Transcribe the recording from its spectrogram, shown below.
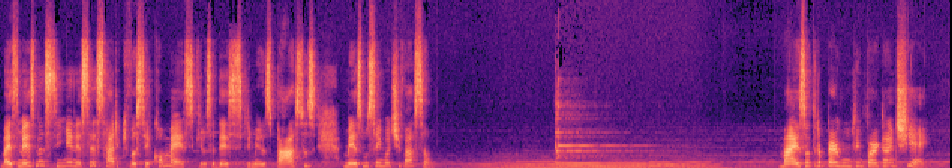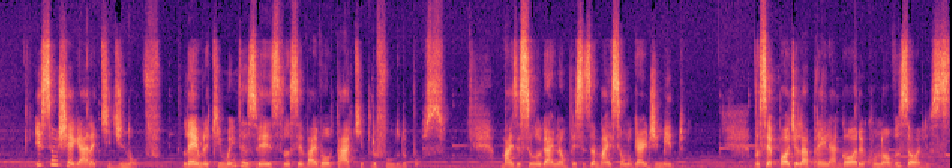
Mas mesmo assim é necessário que você comece, que você dê esses primeiros passos, mesmo sem motivação. Mas outra pergunta importante é: e se eu chegar aqui de novo? Lembra que muitas vezes você vai voltar aqui para o fundo do poço. Mas esse lugar não precisa mais ser um lugar de medo. Você pode olhar para ele agora com novos olhos,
